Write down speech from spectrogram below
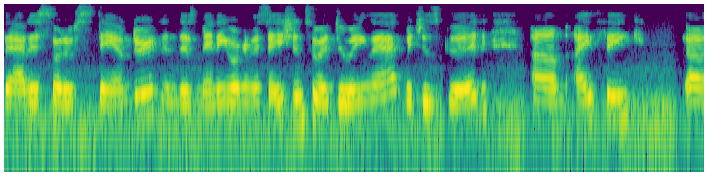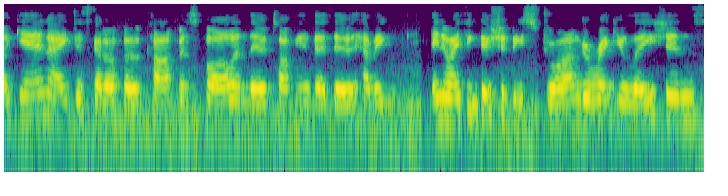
that is sort of standard, and there's many organizations who are doing that, which is good. Um, I think uh, again, I just got off a conference call and they're talking that they're having, you know, I think there should be stronger regulations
